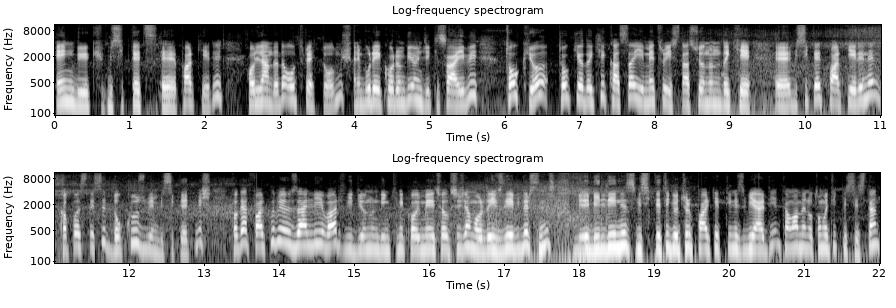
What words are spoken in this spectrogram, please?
en büyük bisiklet e, park yeri Hollanda'da Utrecht'te olmuş. Yani bu rekorun bir önceki sahibi Tokyo. Tokyo'daki Kasai metro istasyonundaki e, bisiklet park yerinin kapasitesi 9000 bisikletmiş. Fakat farklı bir özelliği var. Videonun linkini koymaya çalışacağım. Orada izleyebilirsiniz. Bi- Bildiğiniz bisikleti götürüp park ettiğiniz bir yer değil. Tamamen otomatik bir sistem.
